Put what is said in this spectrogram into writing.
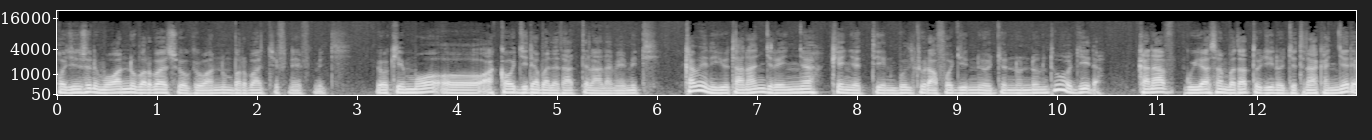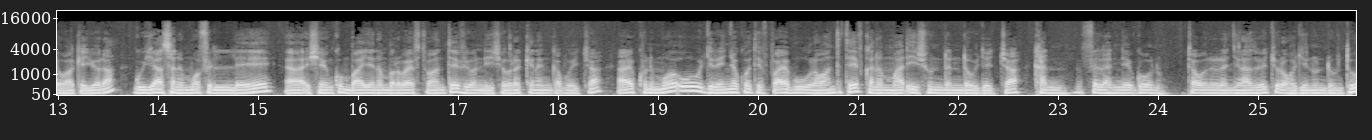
Hojiin sun immoo waan nu barbaachisu yookiin waan nu barbaachifneef miti. Yookiin immoo akka hojii dabalataatti ilaalamee miti. Kamiin iyyuu taanaan jireenya keenya ittiin bulchuudhaaf hojiin nuyi hojjennu hundumtuu hojiidha. Kanaaf guyyaa sanbataatti hojiin hojjetinaa kan jedhe waaqayyoodha guyyaa sana immoo fillee isheen kun baay'ee nan barbaachiftu waan ta'eef yoon dhiisee rakkina hin qabu jechaa. Kun immoo jireenya kootiif baay'ee bu'uura wanta ta'eef kan ammaa dhiisuu hin danda'u jechaa. Kan filannee goonu. Ta'uun irra hin jiraatu jechuudha hojiin hundumtuu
